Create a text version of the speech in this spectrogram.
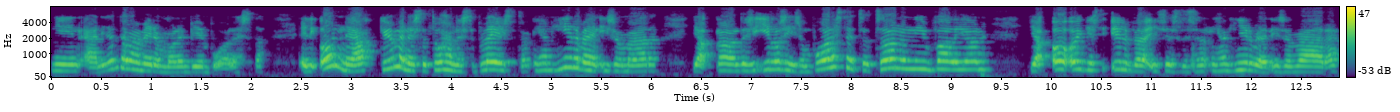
niin äänitän tämän meidän molempien puolesta. Eli onnea kymmenestä tuhannesta playsta on ihan hirveän iso määrä ja mä oon tosi iloisia sun puolesta, että sä oot saanut niin paljon ja oon oikeasti ylpeä itsestä, se on ihan hirveän iso määrä.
